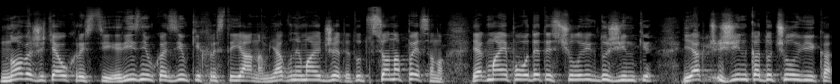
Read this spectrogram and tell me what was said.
нове життя у Христі, різні вказівки християнам, як вони мають жити. Тут все написано, як має поводитись чоловік до жінки, як жінка до чоловіка,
